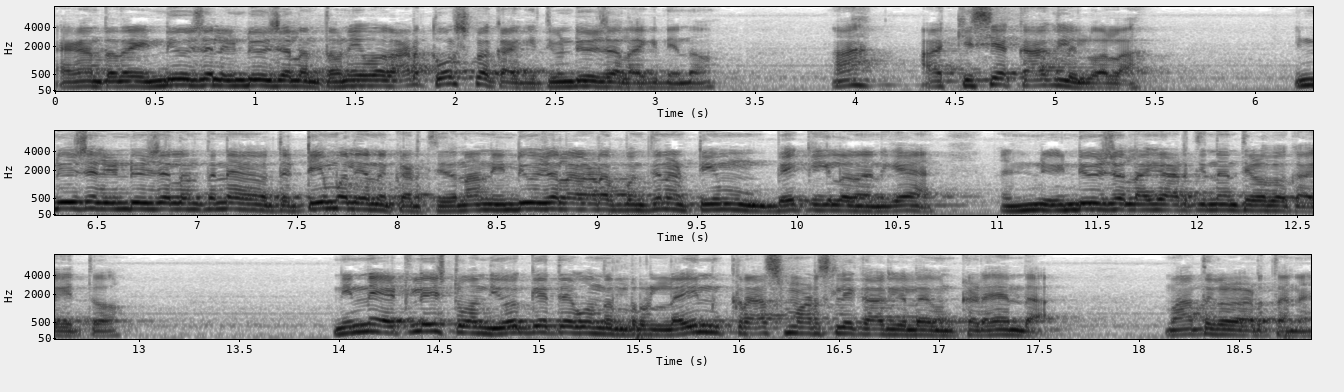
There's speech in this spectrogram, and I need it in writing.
ಯಾಕಂತಂದರೆ ಇಂಡಿವಿಜುವಲ್ ಇಂಡಿವಿಜುವಲ್ ಅಂತವನು ಇವಾಗ ಆಡ ತೋರಿಸ್ಬೇಕಾಗಿತ್ತು ಇಂಡಿವಿಜುವಲ್ ಆಗಿ ನೀನು. ಹಾಂ ಆ ಕಿಸಿಯೋಕ್ಕಾಗಲಿಲ್ವಲ್ಲ? ಇಂಡಿವಿಜುವಲ್ ಇಂಡಿವಿಜುವಲ್ ಅಂತಲೇ ಮತ್ತೆ ಟೀಮಲ್ಲಿ ಏನಕ್ಕೆ ಕಟ್ತಿದ್ದೆ. ನಾನು ಇಂಡಿವಿಜುವಲ್ ಆಗಿ ಆಡಕ್ಕೆ ಬಂತೀನಿ ಟೀಮ್ ಬೇಕಿಲ್ಲ ನನಗೆ. ಇಂಡಿವಿಜುವಲ್ ಆಗಿ ಆಡ್ತೀನಿ ಅಂತ ಹೇಳಬೇಕಾಗಿತ್ತು. ನಿನ್ನೆ ಅಟ್ಲೀಸ್ಟ್ ಒಂದು ಯೋಗ್ಯತೆಗೆ ಒಂದು ಲೈನ್ ಕ್ರಾಸ್ ಮಾಡಿಸ್ಲಿಕ್ಕೆ ಆಗಲಿಲ್ಲ ಇವನ ಕಡೆಯಿಂದ. ಮಾತುಗಳು ಆಡ್ತಾನೆ.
